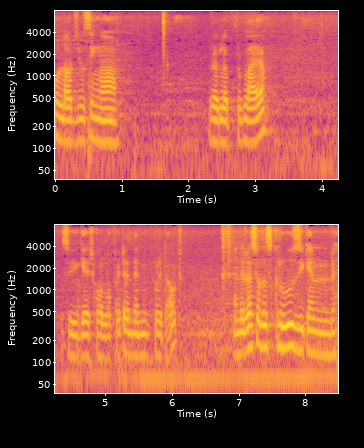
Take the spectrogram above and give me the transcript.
pulled out using a regular plier. So you get hold of it and then pull it out. And the rest of the screws you can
